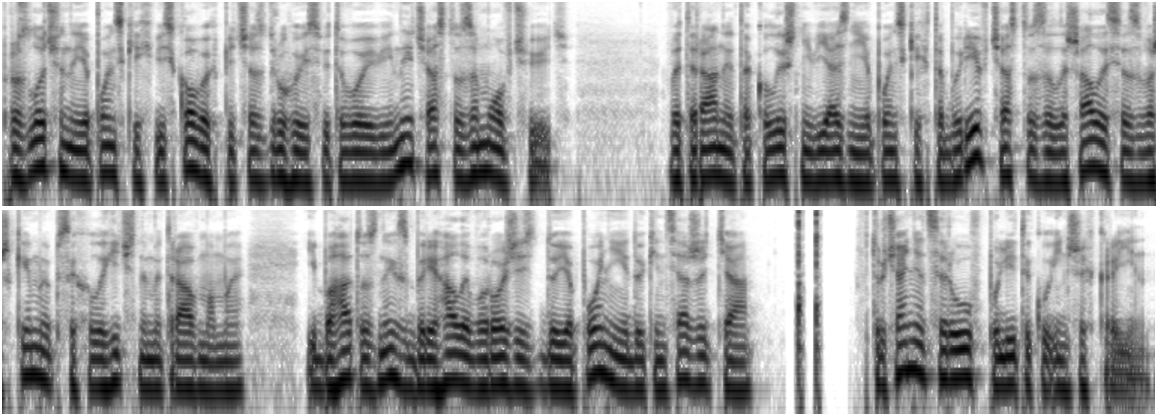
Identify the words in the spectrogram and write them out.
Про злочини японських військових під час Другої світової війни часто замовчують. Ветерани та колишні в'язні японських таборів часто залишалися з важкими психологічними травмами, і багато з них зберігали ворожість до Японії до кінця життя. Втручання ЦРУ в політику інших країн.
